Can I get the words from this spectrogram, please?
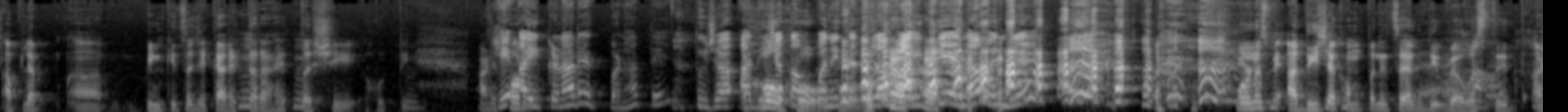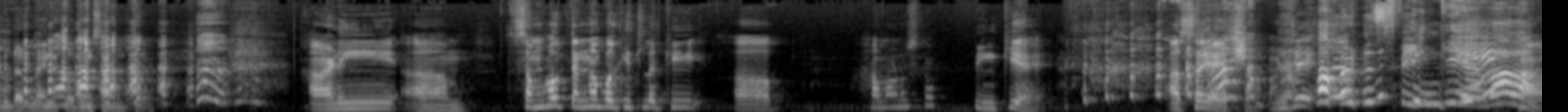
आपल्या पिंकीचं जे कॅरेक्टर आहे तशी होती. आणि हे ऐकणार आहेत पण हा ते तुझ्या हो, आधीच्या हो. कंपनीत ना म्हणजे? म्हणूनच मी आधीच्या कंपनीचं अगदी व्यवस्थित अंडरलाईन करून सांगतोय. आणि समहाव त्यांना बघितलं की हा माणूस ना पिंकी आहे. असं यायचं. म्हणजे. हा.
